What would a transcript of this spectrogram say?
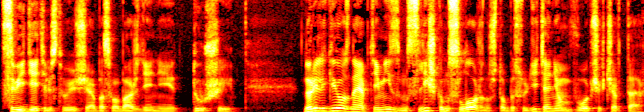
свидетельствующее об освобождении души. Но религиозный оптимизм слишком сложен, чтобы судить о нем в общих чертах.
